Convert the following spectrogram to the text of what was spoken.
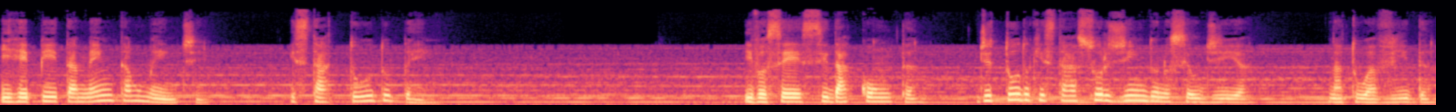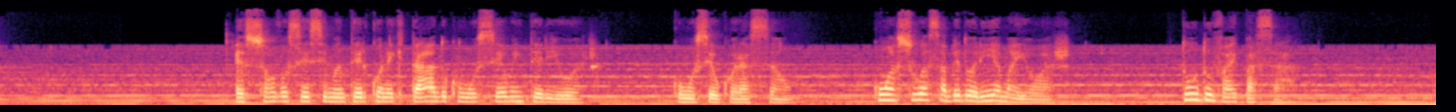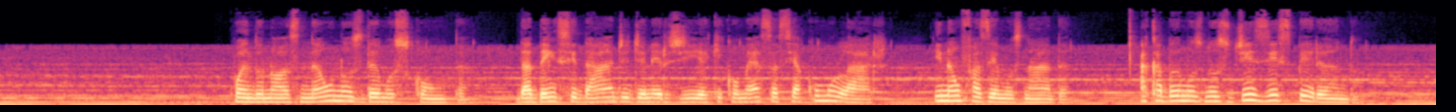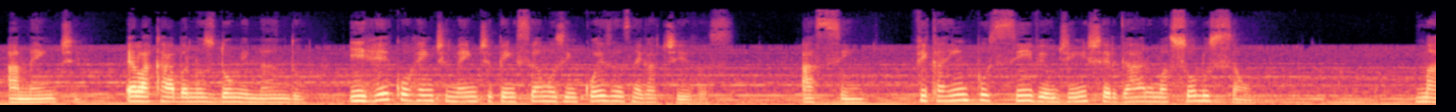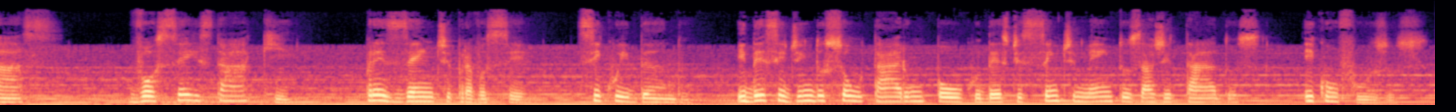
e repita mentalmente: está tudo bem. E você se dá conta de tudo que está surgindo no seu dia, na tua vida. É só você se manter conectado com o seu interior, com o seu coração, com a sua sabedoria maior. Tudo vai passar. Quando nós não nos damos conta da densidade de energia que começa a se acumular e não fazemos nada, acabamos nos desesperando. A mente, ela acaba nos dominando e recorrentemente pensamos em coisas negativas. Assim, fica impossível de enxergar uma solução. Mas você está aqui presente para você, se cuidando e decidindo soltar um pouco destes sentimentos agitados e confusos.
